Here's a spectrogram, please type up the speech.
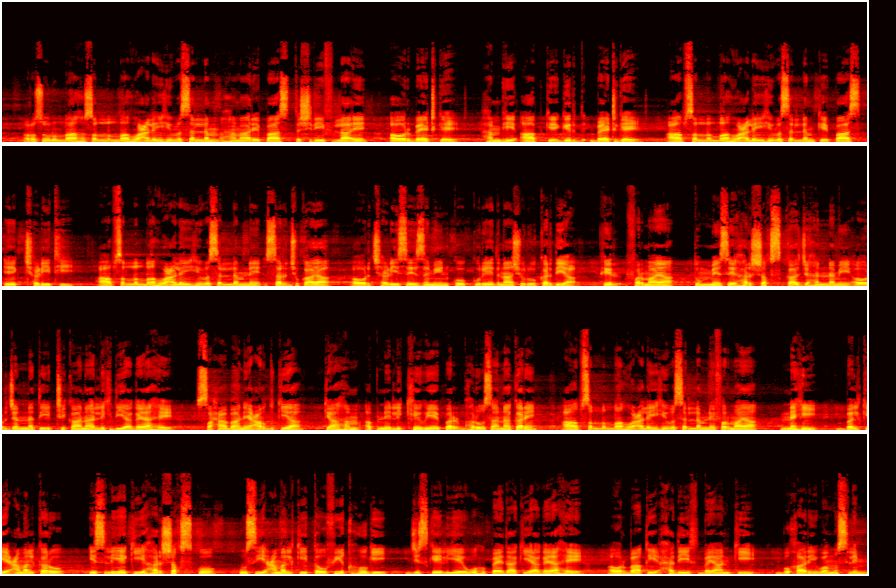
رسول اللہ صلی اللہ علیہ وسلم ہمارے پاس تشریف لائے اور بیٹھ گئے۔ ہم بھی آپ کے گرد بیٹھ گئے۔ آپ صلی اللہ علیہ وسلم کے پاس ایک چھڑی تھی۔ آپ صلی اللہ علیہ وسلم نے سر جھکایا اور چھڑی سے زمین کو کریدنا شروع کر دیا۔ پھر فرمایا، تم میں سے ہر شخص کا جہنمی اور جنتی ٹھکانہ لکھ دیا گیا ہے۔ صحابہ نے عرض کیا کیا ہم اپنے لکھے ہوئے پر بھروسہ نہ کریں؟ آپ صلی اللہ علیہ وسلم نے فرمایا، نہیں۔ بلکہ عمل کرو، اس لیے کہ ہر شخص کو اسی عمل کی توفیق ہوگی، جس کے لیے وہ پیدا کیا گیا ہے۔ اور باقی حدیث بیان کی، بخاری و مسلم۔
